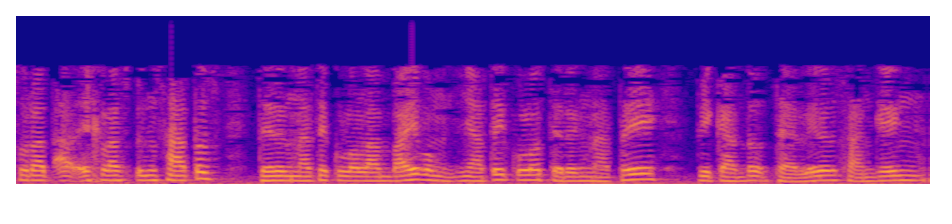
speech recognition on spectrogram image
surat al-ikhlas ping 100 dereng nate kula lampahi wong nyate kula dereng nate pikantuk dalil saking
